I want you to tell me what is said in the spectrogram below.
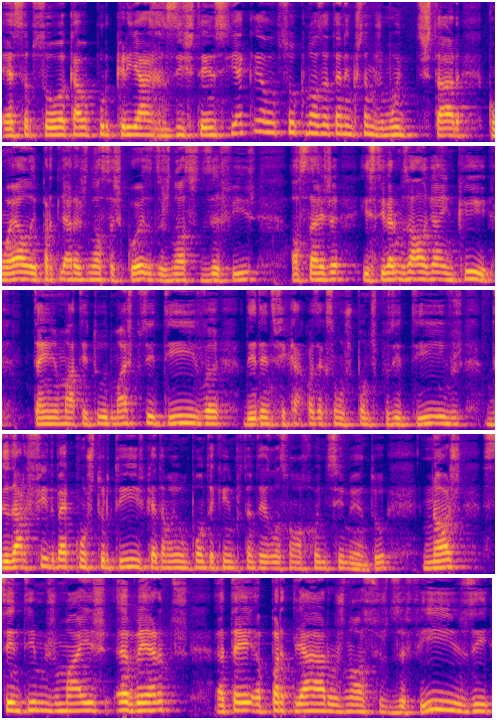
essa pessoa acaba por criar resistência. É aquela pessoa que nós até nem gostamos muito de estar com ela e partilhar as nossas coisas, os nossos desafios. Ou seja, e se tivermos alguém que tem uma atitude mais positiva, de identificar quais é que são os pontos positivos, de dar feedback construtivo, que é também um ponto aqui importante em relação ao reconhecimento, nós sentimos mais abertos até a partilhar os nossos desafios e,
